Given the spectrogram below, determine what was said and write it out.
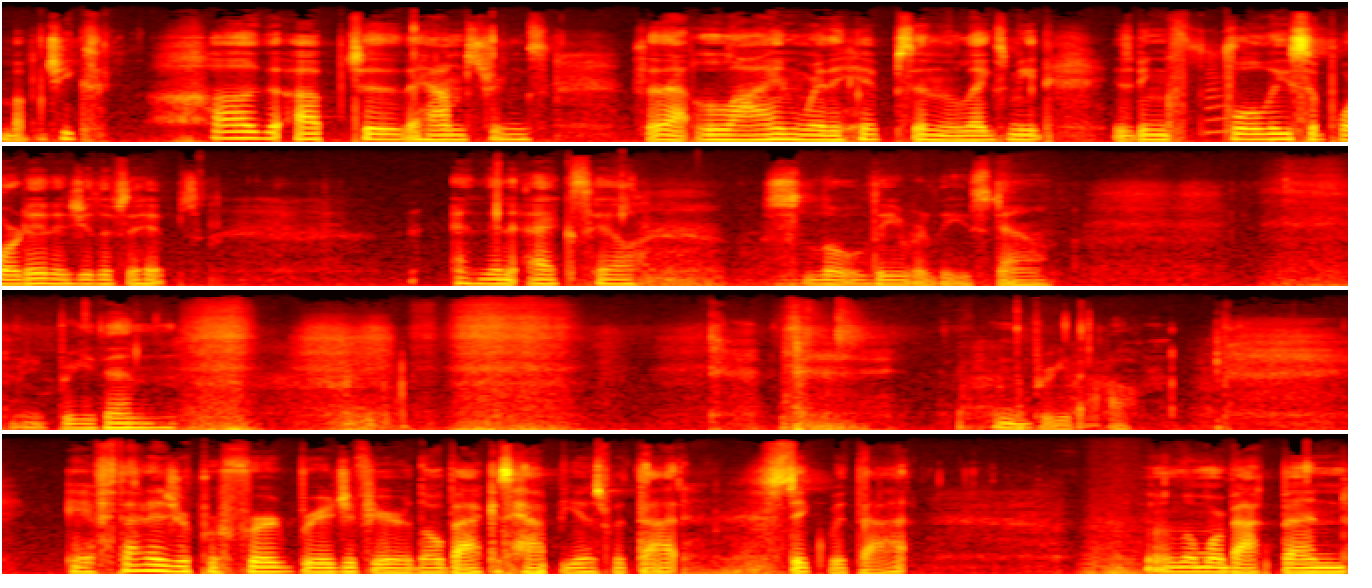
bum cheeks hug up to the hamstrings so that line where the hips and the legs meet is being fully supported as you lift the hips. And then exhale, slowly release down. breathe in. And breathe out. If that is your preferred bridge, if your low back is happiest with that, stick with that. A little more back bend.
